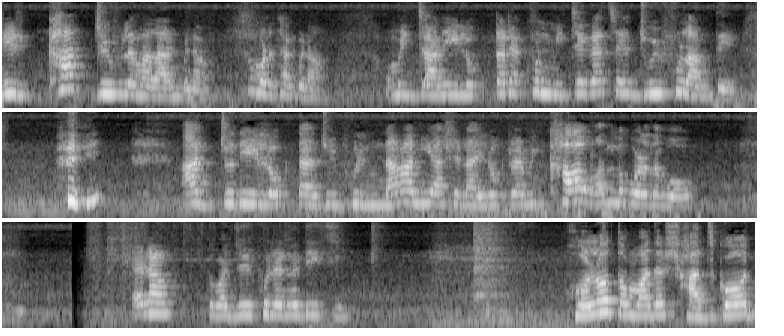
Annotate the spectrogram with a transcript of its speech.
নির্ঘাত জুই ফুলে মালা আনবে না মনে থাকবে না। আমি জানি এই লোকটার এখন নিচে গেছে জুই ফুল আনতে। আর যদি এই লোকটা জুই ফুল না নিয়ে আসে না এই লোকটার আমি খাওয়া বন্ধ করে দেবো। এ নাও তোমার জুই ফুল এনে দিয়েছি। হলো তোমাদের সাজগোজ?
